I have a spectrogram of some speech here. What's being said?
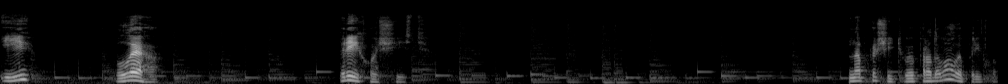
І. Лего. Ріхо 6. Напишіть, ви продавали пріхо?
